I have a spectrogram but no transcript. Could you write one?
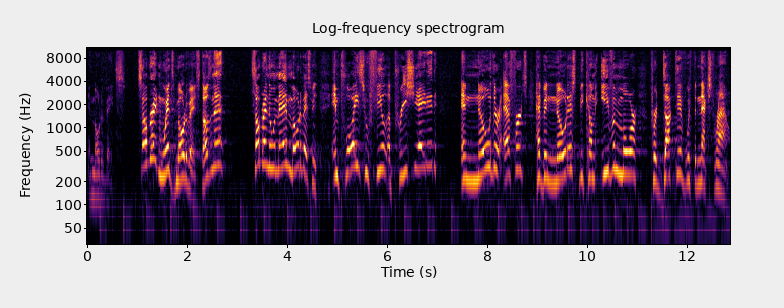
it motivates. Celebrating wins motivates, doesn't it? Celebrating the win, motivates me. Employees who feel appreciated and know their efforts have been noticed become even more productive with the next round.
